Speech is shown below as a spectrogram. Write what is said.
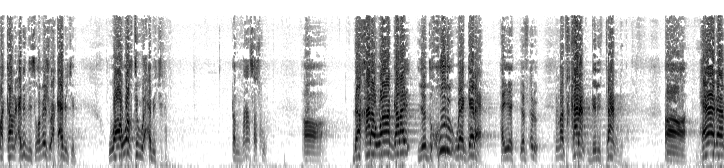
makaanu cabidiisa waa meeshu wax ka cabi jira waa waqtigu cabi jira dhammaan saas ku dakala waa galay yadkulu waa gala. Haye yafculu madkhalan gelitaan. Haadaa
